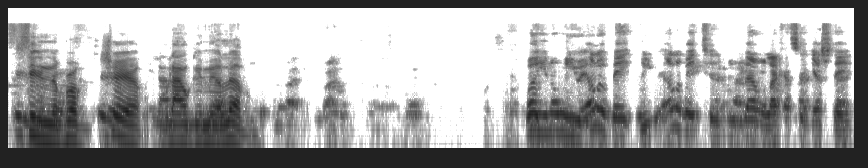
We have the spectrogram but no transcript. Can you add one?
sitting in the broken chair without giving me a level. Well, you know, when you elevate, when you elevate to a new level, like I said yesterday,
